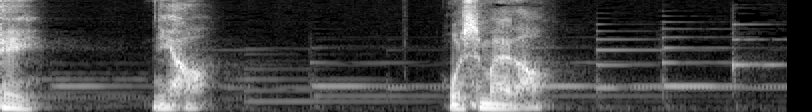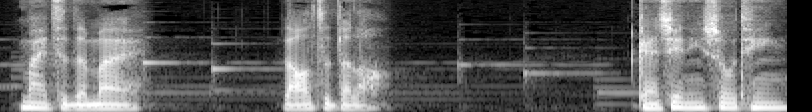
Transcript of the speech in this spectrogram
嘿，你好，我是麦老，麦子的麦，老子的老。感谢您收听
